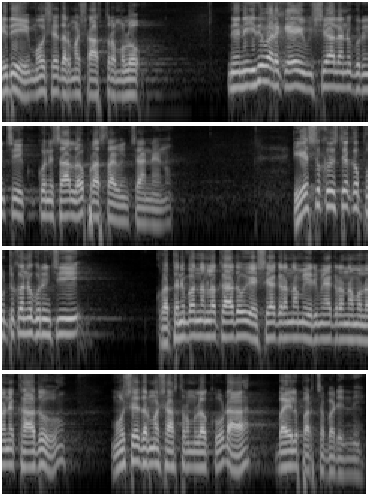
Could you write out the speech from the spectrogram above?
ఇది మోషే ధర్మశాస్త్రములో. నేను ఇదివరకే ఈ విషయాలను గురించి కొన్నిసార్లు ప్రస్తావించాను నేను. యేసుక్రీస్తు యొక్క పుట్టుకను గురించి క్రొత్త నిబంధనలో కాదు యశ్యా గ్రంథం ఎరిమియా గ్రంథంలోనే కాదు. మోషే ధర్మశాస్త్రంలో కూడా బయలుపరచబడింది.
